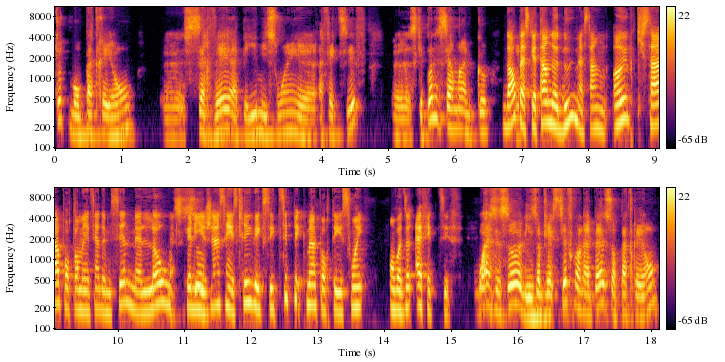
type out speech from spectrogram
tout mon Patreon servait à payer mes soins affectifs. ce qui n'est pas nécessairement le cas. Non, parce que tu en as deux, me semble. Un qui sert pour ton maintien à domicile, mais l'autre ben, que les gens s'inscrivent et que c'est typiquement pour tes soins, on va dire, affectifs. Oui, c'est ça. Les objectifs qu'on appelle sur Patreon,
